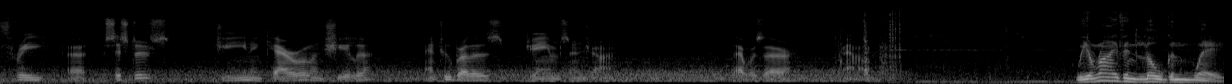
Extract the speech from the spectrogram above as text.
three uh, sisters Jean and Carol and Sheila, and two brothers, James and John. That was our family. We arrive in Logan Way.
